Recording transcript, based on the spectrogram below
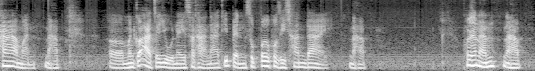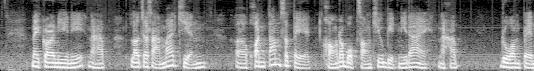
ค่ามันนะครับมันก็อาจจะอยู่ในสถานะที่เป็นซูเปอร์โพซิชันได้นะครับ เพราะฉะนั้นนะครับในกรณีนี้นะครับ เราจะสามารถเขียนควอนตัมสเตทของระบบ 2 คิวบิตนี้ได้นะครับ รวมเป็น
